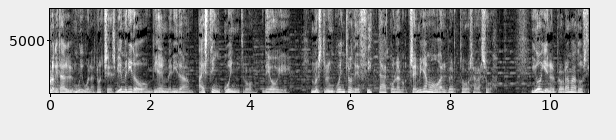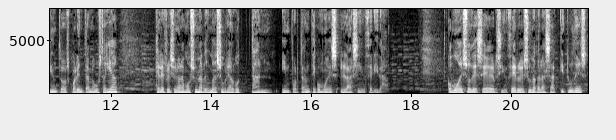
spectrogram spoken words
Hola, ¿qué tal? Muy buenas noches. Bienvenido, bienvenida a este encuentro de hoy, nuestro encuentro de cita con la noche. Me llamo Alberto Sarasúa y hoy en el programa 240 me gustaría que reflexionáramos una vez más sobre algo tan importante como es la sinceridad. Cómo eso de ser sincero es una de las actitudes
